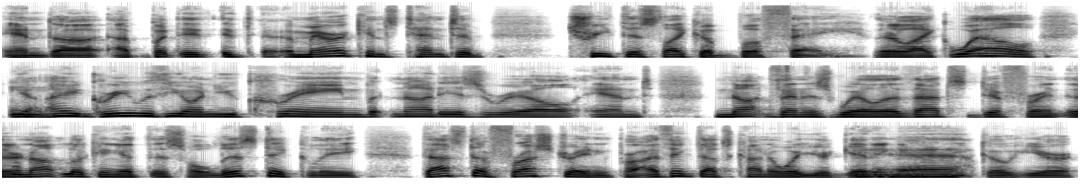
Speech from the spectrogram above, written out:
And, uh, uh, but it, it, Americans tend to treat this like a buffet. They're like, well, yeah, mm. I agree with you on Ukraine, but not Israel and not Venezuela. That's different. They're not looking at this holistically. That's the frustrating part. I think that's kind of what you're getting yeah. at, Niko, here.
